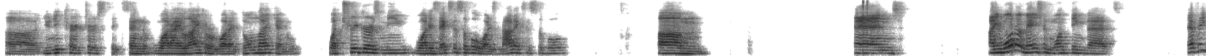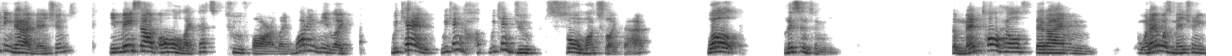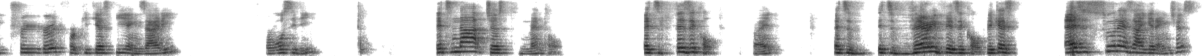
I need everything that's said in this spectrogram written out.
uh, unique characteristics and what I like or what I don't like and what triggers me, what is accessible, what is not accessible. Um, and I want to mention one thing that everything that I mentioned, it may sound, oh, like that's too far. Like, what do you mean? Like, we can, we can, we can do so much like that. Well, listen to me. The mental health that I'm, when I was mentioning triggered for PTSD, anxiety, or OCD, it's not just mental, it's physical, right? It's, it's very physical because as soon as I get anxious,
